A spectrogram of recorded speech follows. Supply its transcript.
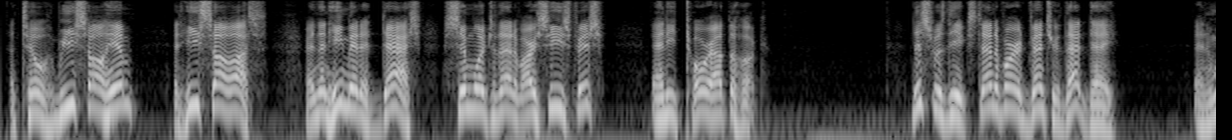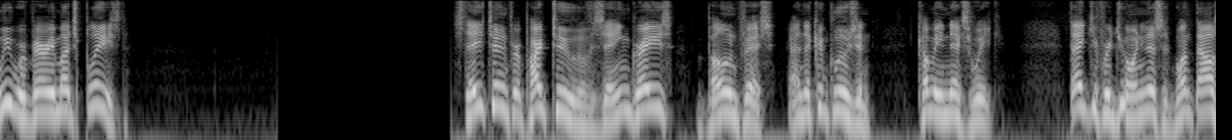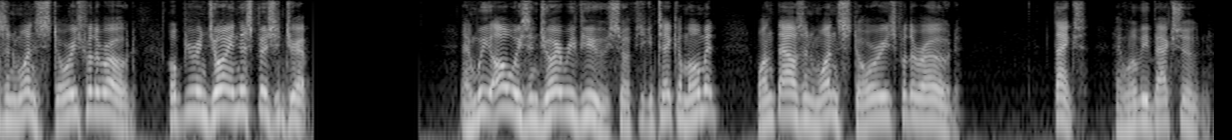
until we saw him and he saw us, and then he made a dash similar to that of R.C.'s fish, and he tore out the hook. This was the extent of our adventure that day, and we were very much pleased. Stay tuned for part two of Zane Grey's Bonefish and the conclusion coming next week. Thank you for joining us at 1001 Stories for the Road. Hope you're enjoying this fishing trip. And we always enjoy reviews, so if you can take a moment, 1001 Stories for the Road. Thanks, and we'll be back soon.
